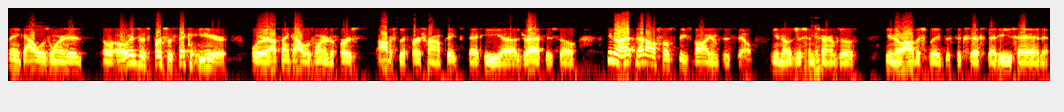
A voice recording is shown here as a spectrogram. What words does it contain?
think I was one of his, or, or it's his first or second year where I think I was one of the first, obviously, first round picks that he uh, drafted. So, you know, that, that also speaks volumes itself, you know, just in terms of, you know, obviously the success that he's had and,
